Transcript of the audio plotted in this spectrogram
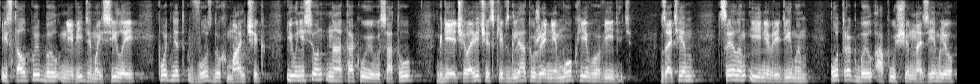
из толпы был невидимой силой поднят в воздух мальчик и унесен на такую высоту, где человеческий взгляд уже не мог его видеть. Затем целым и невредимым отрок был опущен на землю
